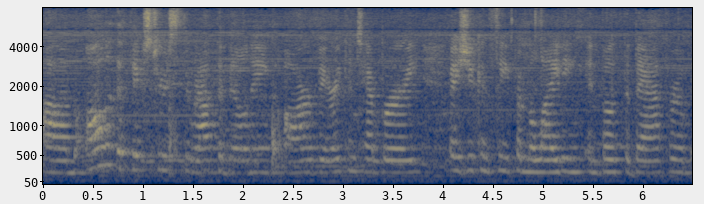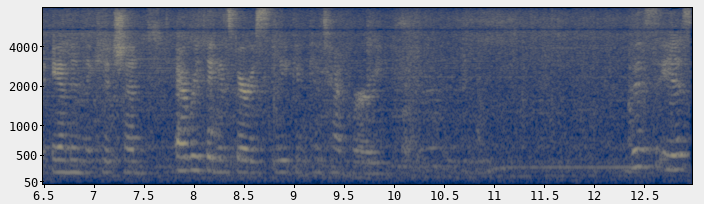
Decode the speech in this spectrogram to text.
Um, all of the fixtures throughout the building are very contemporary. As you can see from the lighting in both the bathroom and in the kitchen, everything is very sleek and contemporary. This is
